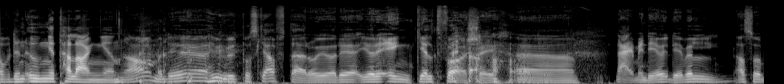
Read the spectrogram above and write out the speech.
av den unge talangen. Ja, men det är huvudet på skaft där och gör det, gör det enkelt för sig. Eh, nej, men det, det är väl alltså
